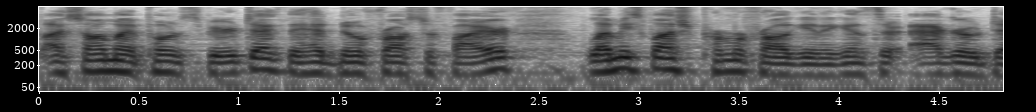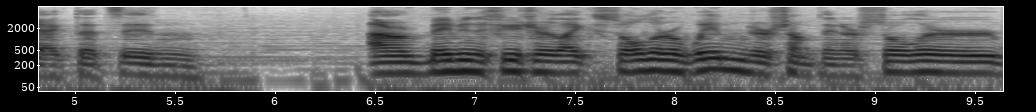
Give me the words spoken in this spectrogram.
I saw my opponent's Spirit deck, they had no Frost or Fire. Let me splash Permafrog in against their aggro deck that's in, I don't know, maybe in the future like Solar Wind or something, or Solar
